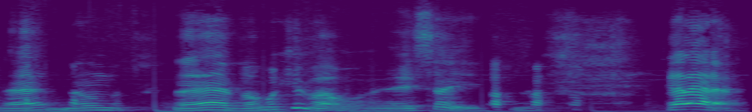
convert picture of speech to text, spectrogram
né? Não, né? Vamos que vamos, é isso aí. Galera,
